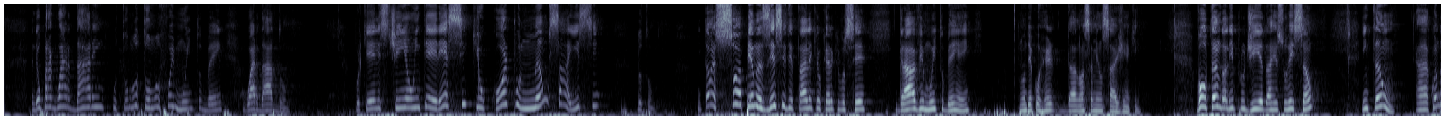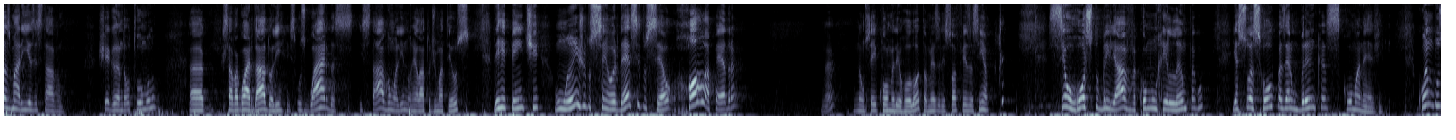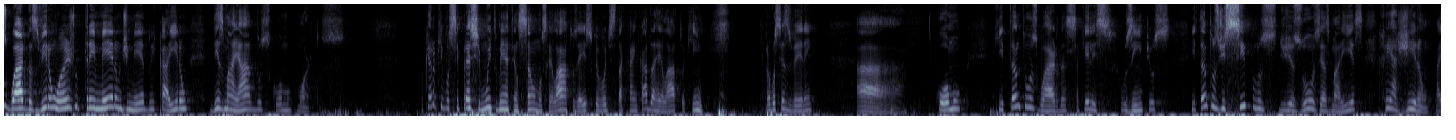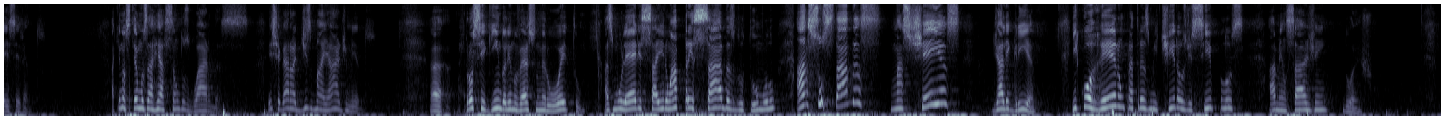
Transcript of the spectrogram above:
entendeu? Para guardarem o túmulo. O túmulo foi muito bem guardado porque eles tinham interesse que o corpo não saísse do túmulo. Então é só apenas esse detalhe que eu quero que você grave muito bem aí no decorrer da nossa mensagem aqui. Voltando ali para o dia da ressurreição, então, ah, quando as Marias estavam chegando ao túmulo, ah, estava guardado ali, os guardas estavam ali no relato de Mateus. De repente, um anjo do Senhor desce do céu, rola a pedra, né? não sei como ele rolou, talvez ele só fez assim, ó. Seu rosto brilhava como um relâmpago e as suas roupas eram brancas como a neve. Quando os guardas viram o anjo, tremeram de medo e caíram desmaiados como mortos. Eu quero que você preste muito bem atenção nos relatos, é isso que eu vou destacar em cada relato aqui, para vocês verem ah, como que tanto os guardas, aqueles, os ímpios, e tanto os discípulos de Jesus e as Marias reagiram a esse evento. Aqui nós temos a reação dos guardas. Eles chegaram a desmaiar de medo. Ah, prosseguindo ali no verso número 8, as mulheres saíram apressadas do túmulo, assustadas, mas cheias de alegria, e correram para transmitir aos discípulos a mensagem do anjo.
